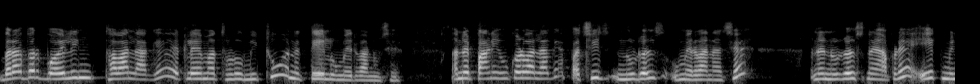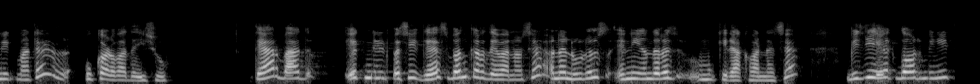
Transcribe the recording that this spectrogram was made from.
બરાબર બોઇલિંગ થવા લાગે એટલે એમાં થોડું મીઠું અને તેલ ઉમેરવાનું છે. અને પાણી ઉકળવા લાગે પછી જ નૂડલ્સ ઉમેરવાના છે. અને નૂડલ્સને આપણે એક મિનિટ માટે ઉકળવા દઈશું. ત્યારબાદ એક મિનિટ પછી ગેસ બંધ કરી દેવાનો છે અને નૂડલ્સ એની અંદર જ મૂકી રાખવાના છે. બીજી એક દોઢ મિનિટ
